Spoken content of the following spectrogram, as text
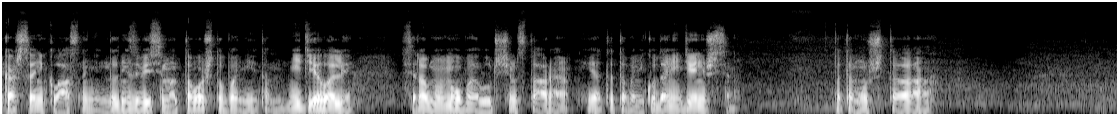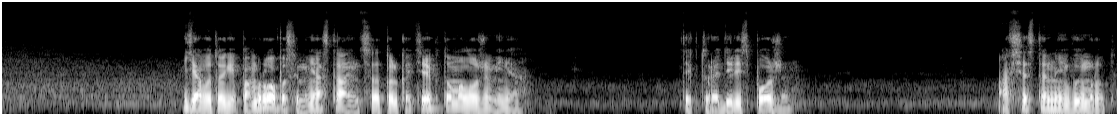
кажется, они классные, независимо от того, чтобы они там не делали, все равно новое лучше, чем старое, и от этого никуда не денешься, потому что я в итоге помру, а после меня останутся только те, кто моложе меня, те, кто родились позже. А все остальные вымрут,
